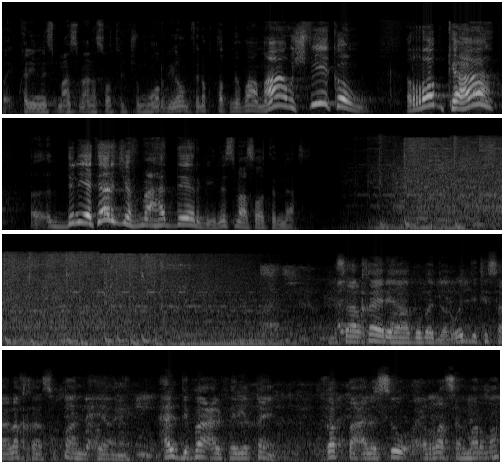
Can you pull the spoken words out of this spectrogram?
طيب خلينا نسمع. سمعنا صوت الجمهور اليوم في نقطة نظام. ها وش فيكم؟ الربكة ها؟ الدنيا ترجف مع هالديربي. نسمع صوت الناس. مساء الخير يا أبو بدر. ودي تسأل أخ سلطان الحياني. هل دفاع الفريقين غطى على سوء حراس المرمى؟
